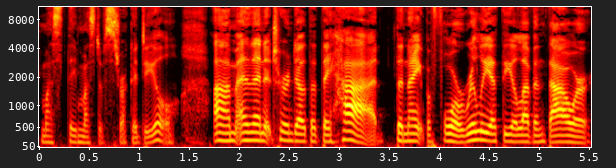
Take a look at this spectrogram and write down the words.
must they must have struck a deal, um, and then it turned out that they had the night before, really at the eleventh hour,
